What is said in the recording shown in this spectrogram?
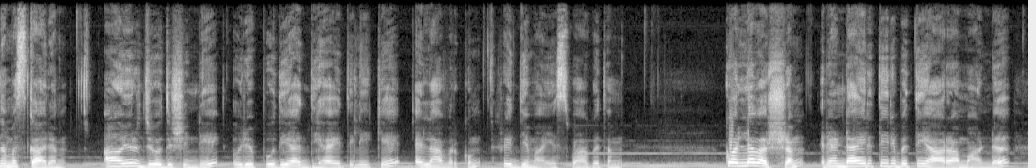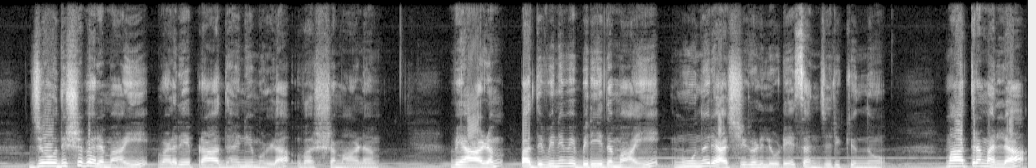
നമസ്കാരം. ആയുർ ജ്യോതിഷിന്റെ ഒരു പുതിയ അധ്യായത്തിലേക്ക് എല്ലാവർക്കും ഹൃദ്യമായ സ്വാഗതം. കൊല്ലവർഷം രണ്ടായിരത്തി ഇരുപത്തി ആറാം ആണ്ട് ജ്യോതിഷപരമായി വളരെ പ്രാധാന്യമുള്ള വർഷമാണ്. വ്യാഴം പതിവിന് വിപരീതമായി മൂന്ന് രാശികളിലൂടെ സഞ്ചരിക്കുന്നു. മാത്രമല്ല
